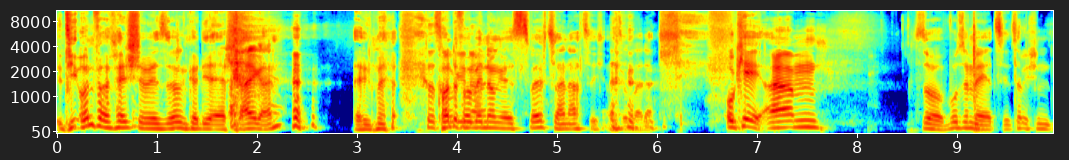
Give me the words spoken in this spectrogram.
Die unverfälschte Version könnt ihr ersteigern. Kontoverbindung ist 1282 und so weiter. Okay, ähm, so, wo sind wir jetzt? Jetzt habe ich einen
